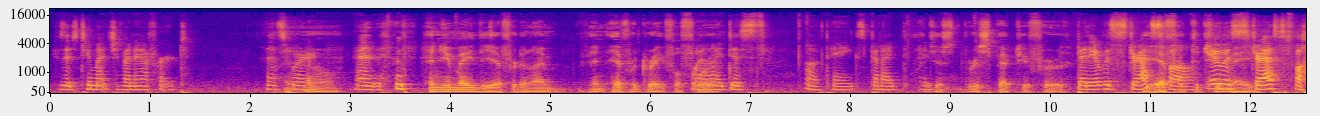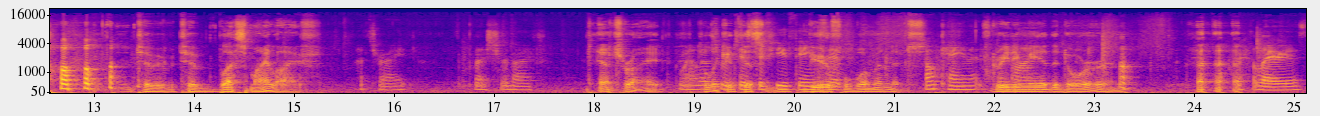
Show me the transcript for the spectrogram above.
because it's too much of an effort. That's where know. and And you made the effort, and I've been ever grateful for well, it. I just oh thanks, but I, I I just respect you for but it was stressful. It was stressful. to to bless my life. That's right. Bless your life. That's right. Well, those look were at just this a few things beautiful that- woman that's Okay, that's greeting me at the door, and They're hilarious.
